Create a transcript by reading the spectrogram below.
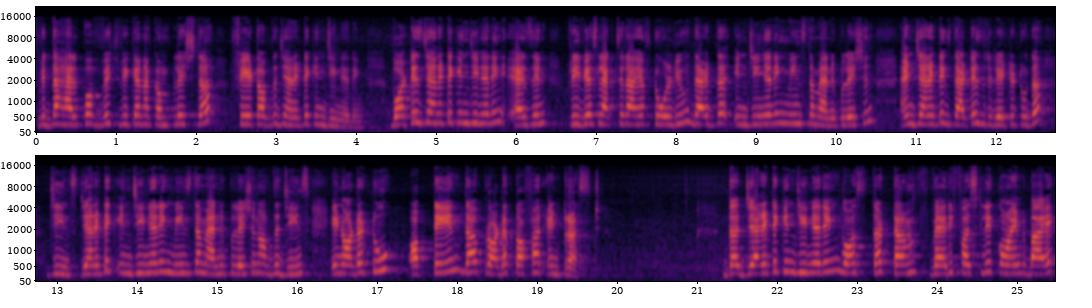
with the help of which we can accomplish the fate of the genetic engineering. What is genetic engineering? As in previous lecture I have told you that the engineering means the manipulation and genetics that is related to the genes. Genetic engineering means the manipulation of the genes in order to obtain the product of our interest. The genetic engineering was the term very firstly coined by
